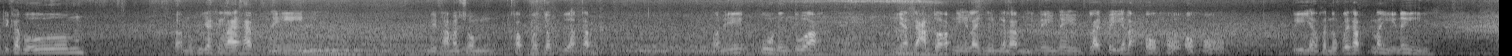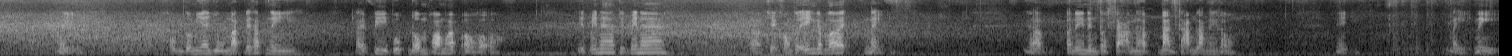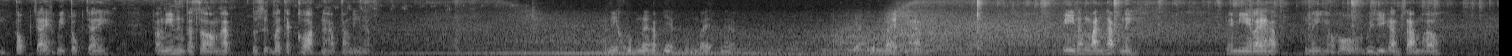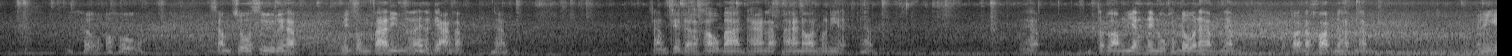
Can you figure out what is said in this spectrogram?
วัสดีครับผมตามหนุ่มผู้ยักษ์เชียงรายครับ นี่นี่พามาชมครอบครัวจบเปลือกครับ วันนี้คู่หนึ่งตัวเมียสามตัวครับนี่ไล่หืนกันครับ นี่นี่ไล่ปีกันละโอ้โหโอ้โหปีอย่างสนุกเลยครับ นี่นี่นี่ผมตัวเมียอยู่มัดเลยครับ นี่ไล่ปีปุ๊บดมพร้อมครับโอ้โหติดไหม่น่าติดไหม่น่า ครับเช็คของตัวเองเรียบร้อยนี่ครับอันนี้หนึ่งต่อสามนะครับ บ้านสามหลังให้เขานี่นี่นี่ตกใจครับมีตกใจ ฝั่งนี้หนึ่งต่อสองครับ รู้สึกว่าจะคลอดนะครับ ฝั่งนี้นะครับ อันนี้ขุนไว้ครับแยกขุนไว้นะครับแยกขุนไว้นะครับ ปีทั้งวันครับนี่ ไม่มีอะไรครับนี่โอ้โห วิธีการซ้ำเขา โอ้โหซัมโชว์สื่อเลยครับ ไม่สมฟ้าดินอะไรสักอย่างครับนะครับซ้ำเสร็จแล้วก็เข้าบ้านหาหลับหานอนพวกนี้นะครับนะครับทดลองเลี้ยงในหนูคอนโดนะครับนะครับก่อนนครนะครับนะครับ อันนี้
